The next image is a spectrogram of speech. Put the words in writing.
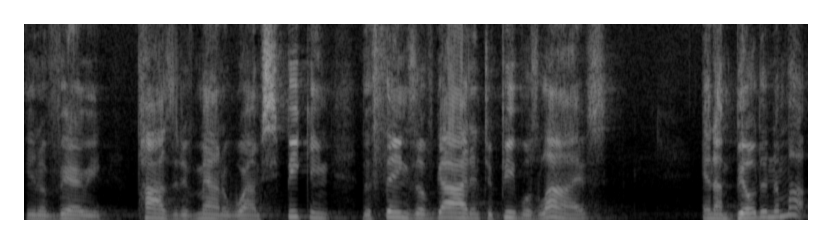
in a very positive manner where I'm speaking the things of God into people's lives and I'm building them up.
